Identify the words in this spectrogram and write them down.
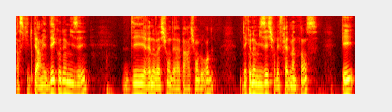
parce qu'il permet d'économiser des rénovations, des réparations lourdes, d'économiser sur les frais de maintenance, et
